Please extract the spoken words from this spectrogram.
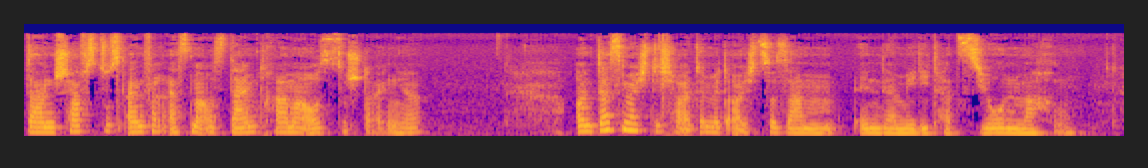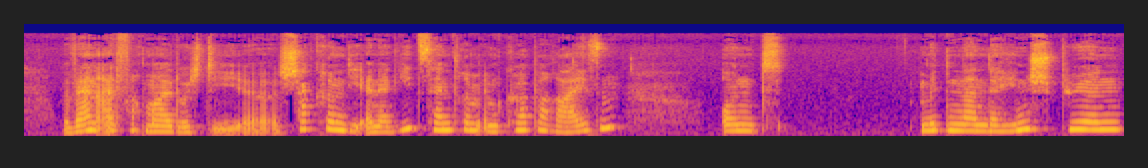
Dann schaffst du es einfach erstmal aus deinem Drama auszusteigen, ja. Und das möchte ich heute mit euch zusammen in der Meditation machen. Wir werden einfach mal durch die äh, Chakren, die Energiezentren im Körper reisen und miteinander hinspüren,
